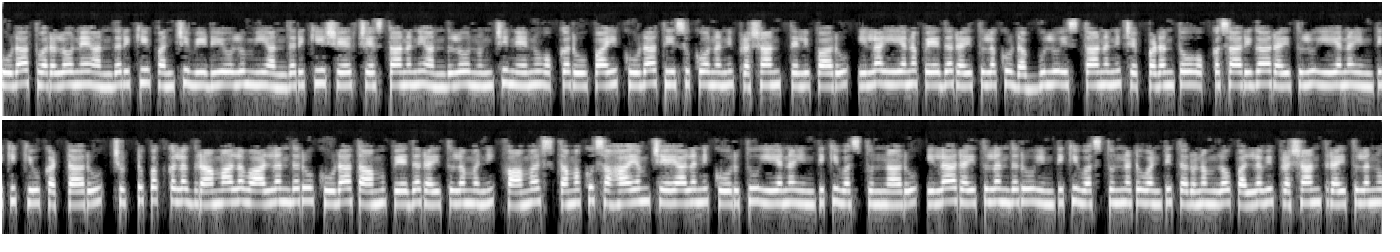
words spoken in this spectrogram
కూడా త్వరలోనే అందరికీ పంచి వీడియోలు మీ అందరికీ షేర్ చేస్తానని అందులో నుంచి నేను ఒక్క రూపాయి కూడా తీసుకోనని ప్రశాంత్ తెలిపారు. ఇలా ఈయన పేద రైతులకు డబ్బులు ఇస్తానని చెప్పడంతో ఒక్కసారిగా రైతులు ఈయన ఇంటికి క్యూ కట్టారు. చుట్టుపక్కల గ్రామాల వాళ్ళందరూ కూడా తాము పేద రైతులమని ఫార్మర్స్ తమకు సహాయం చేయాలని కోరుతూ ఈయన ఇంటికి వస్తున్నారు. ఇలా రైతులందరూ ఇంటికి వస్తున్నటువంటి తరుణంలో పల్లవి ప్రశాంత్ రైతులను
